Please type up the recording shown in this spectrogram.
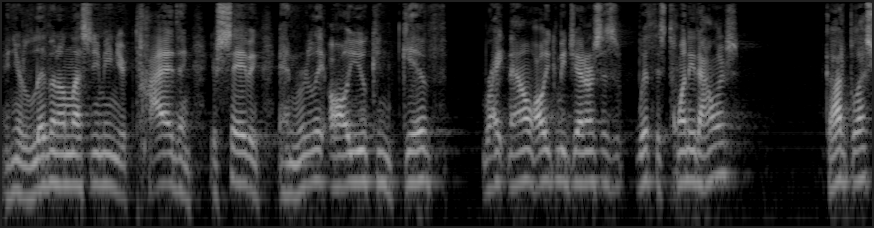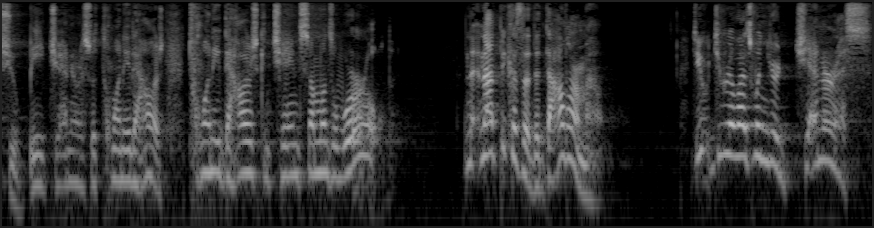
and you're living on less than you mean, you're tithing, you're saving, and really all you can give right now, all you can be generous with is $20, God bless you. Be generous with $20. $20 can change someone's world. Not because of the dollar amount. Do you, do you realize when you're generous,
